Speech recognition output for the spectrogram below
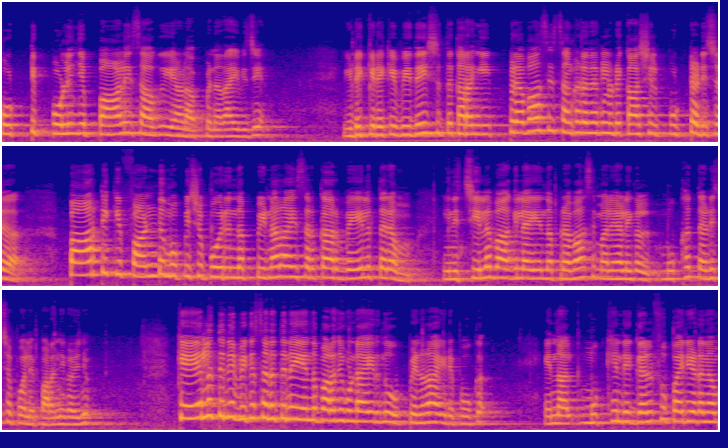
പൊട്ടിപ്പൊളിഞ്ഞ് പാളീസാകുകയാണ് പിണറായി വിജയൻ. ഇടയ്ക്കിടയ്ക്ക് വിദേശത്ത് കറങ്ങി പ്രവാസി സംഘടനകളുടെ കാശിൽ പുട്ടടിച്ച് പാർട്ടിക്ക് ഫണ്ട് മുപ്പിച്ചു പോരുന്ന പിണറായി സർക്കാർ വേലത്തരം ഇനി ചിലവാകില്ല എന്ന പ്രവാസി മലയാളികൾ മുഖത്തടിച്ച പോലെ പറഞ്ഞു കഴിഞ്ഞു. കേരളത്തിന്റെ വികസനത്തിന് എന്ന് പറഞ്ഞുകൊണ്ടായിരുന്നു പിണറായിയുടെ പോക്ക്. എന്നാൽ മുഖ്യന്റെ ഗൾഫ് പര്യടനം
